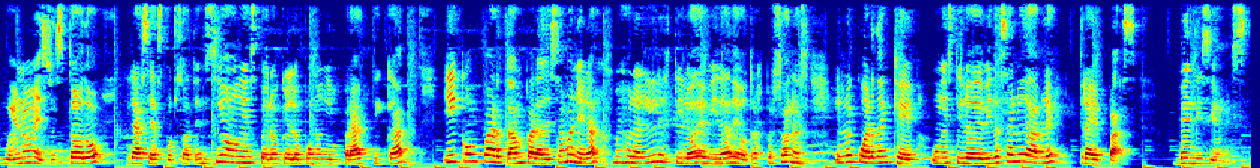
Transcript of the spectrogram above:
Bueno, eso es todo. Gracias por su atención. Espero que lo pongan en práctica y compartan para de esa manera mejorar el estilo de vida de otras personas. Y recuerden que un estilo de vida saludable trae paz. Bendiciones.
